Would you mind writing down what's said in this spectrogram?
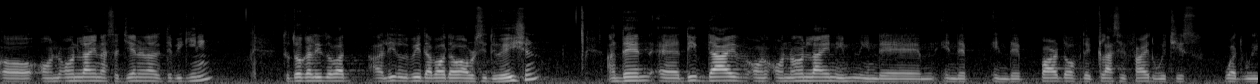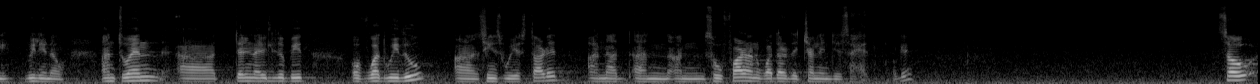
uh, on online as a general at the beginning, to talk a little, about, a little bit about our situation, and then uh, deep dive on, on online in, in, the, in, the, in the part of the classified, which is what we really know. And to end, uh, telling a little bit of what we do uh, since we started and, and, and so far and what are the challenges ahead, okay? So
